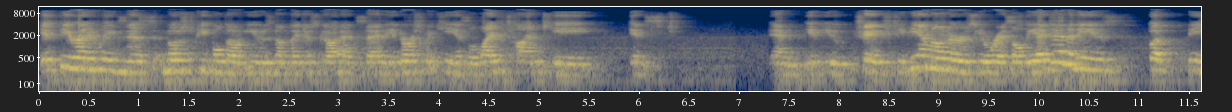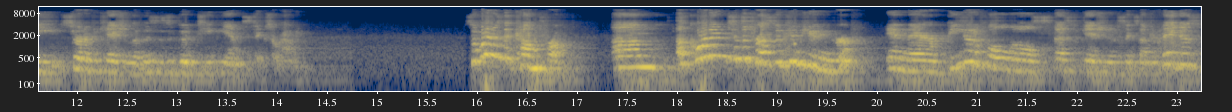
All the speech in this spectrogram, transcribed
it theoretically exists. Most people don't use them. They just go ahead and say the endorsement key is a lifetime key. It's, and if you change TPM owners, you erase all the identities, but the certification that this is a good TPM sticks around. So where does it come from? Um, according to the Trusted Computing Group, in their beautiful little specification of 600 pages,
